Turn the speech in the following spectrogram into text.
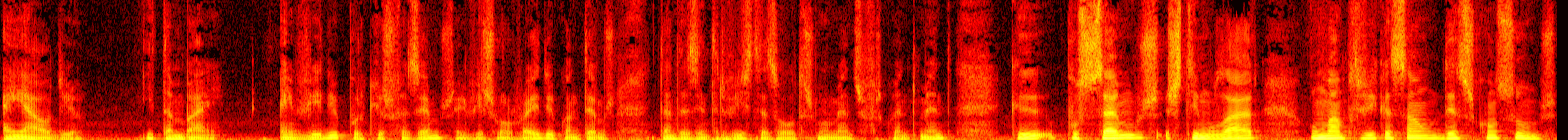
em áudio e também em vídeo, porque os fazemos em visual radio, quando temos tantas entrevistas ou outros momentos frequentemente, que possamos estimular uma amplificação desses consumos.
